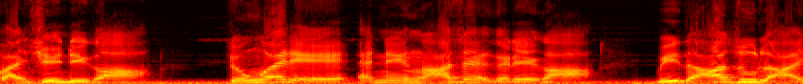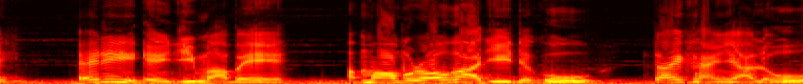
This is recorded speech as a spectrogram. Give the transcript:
ပိုင်ရှင်တွေကလွန်ခဲ့တဲ့အနှစ်90ကလေးက မိသားစုလိုက်အဲ့ဒီအိမ်ကြီးမှာပဲအမောင်ဘရောကကြီးတခုတိုက်ခံရလို့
